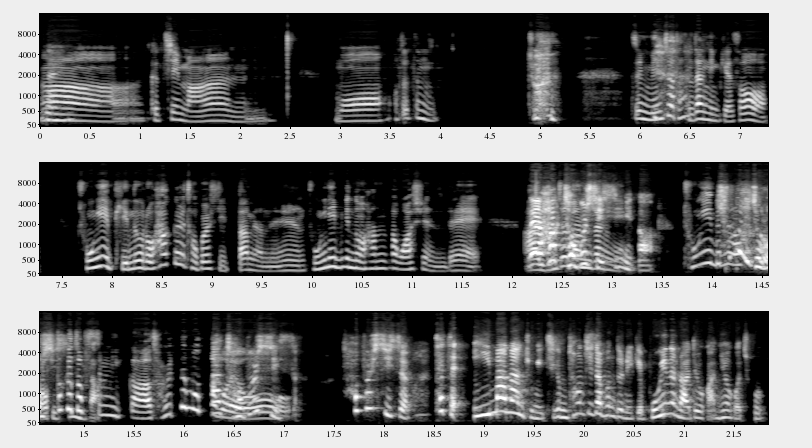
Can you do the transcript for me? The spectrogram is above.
네. 아, 그치만, 뭐, 어쨌든, 저, 지금 민초 단장님께서 종이 비누로 학을 접을 수 있다면은 종이 비누 한다고 하시는데, 네, 아, 학 민초 접을 수 단장님, 있습니다. 종이 비누로 학을 어떻게 있습니다. 접습니까? 절대 못 아, 접어요. 접을 수 있어요. 접을 수 있어요. 채채 이만한 종이 지금 청취자분들은 이게 보이는 라디오가 아니어가지고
